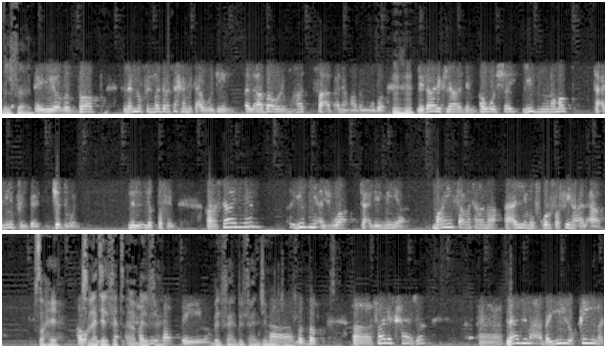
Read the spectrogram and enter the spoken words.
بالفعل. أيوه بالضبط. لأنه في المدرسة إحنا متعودين الآباء والأمهات صعب عليهم هذا الموضوع. لذلك لازم أول شيء يبنوا نمط تعليم في البيت جدول لل- للطفل. آه ثانيا يبني أجواء تعليمية. ما ينفع مثلا أنا أعلمه في غرفة فيها ألعاب. صحيح. أو بس لا تلفت. آه، بالفعل. أيوه. بالفعل بالفعل. جميل, آه جميل. بالضبط. آه ثالث حاجة آه لازم أبين له قيمة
